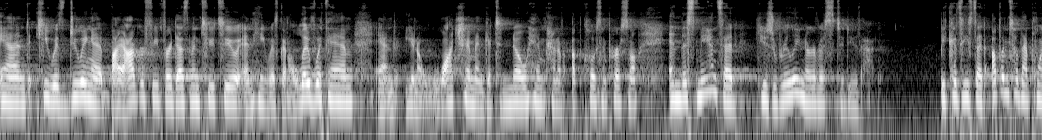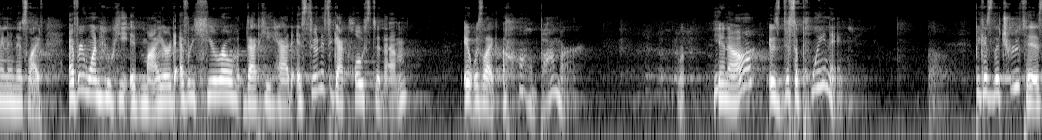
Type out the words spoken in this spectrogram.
And he was doing a biography for Desmond Tutu, and he was going to live with him and, you know, watch him and get to know him kind of up close and personal. And this man said he's really nervous to do that because he said up until that point in his life, everyone who he admired, every hero that he had, as soon as he got close to them, it was like, oh, bummer. You know, it was disappointing. Because the truth is,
